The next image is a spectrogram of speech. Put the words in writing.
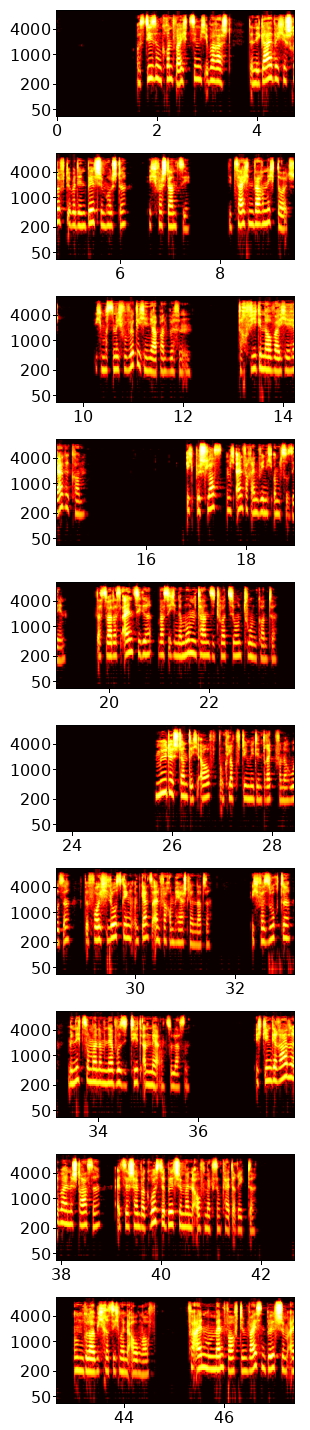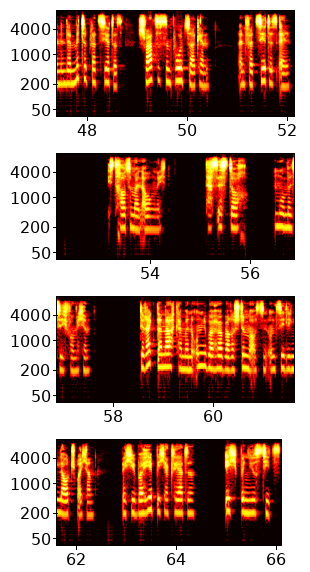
Aus diesem Grund war ich ziemlich überrascht, denn egal welche Schrift über den Bildschirm huschte, ich verstand sie. Die Zeichen waren nicht deutsch. Ich musste mich wohl wirklich in Japan befinden. Doch wie genau war ich hierher gekommen? Ich beschloss, mich einfach ein wenig umzusehen. Das war das Einzige, was ich in der momentanen Situation tun konnte. Müde stand ich auf und klopfte mir den Dreck von der Hose, bevor ich losging und ganz einfach umherschlenderte. Ich versuchte, mir nichts von meiner Nervosität anmerken zu lassen. Ich ging gerade über eine Straße, als der scheinbar größte Bildschirm meine Aufmerksamkeit erregte. Ungläubig riss ich meine Augen auf. Für einen Moment war auf dem weißen Bildschirm ein in der Mitte platziertes, schwarzes Symbol zu erkennen, ein verziertes L. Ich traute meinen Augen nicht. Das ist doch, murmelte ich vor mich hin. Direkt danach kam eine unüberhörbare Stimme aus den unzähligen Lautsprechern, welche überheblich erklärte, ich bin Justiz.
